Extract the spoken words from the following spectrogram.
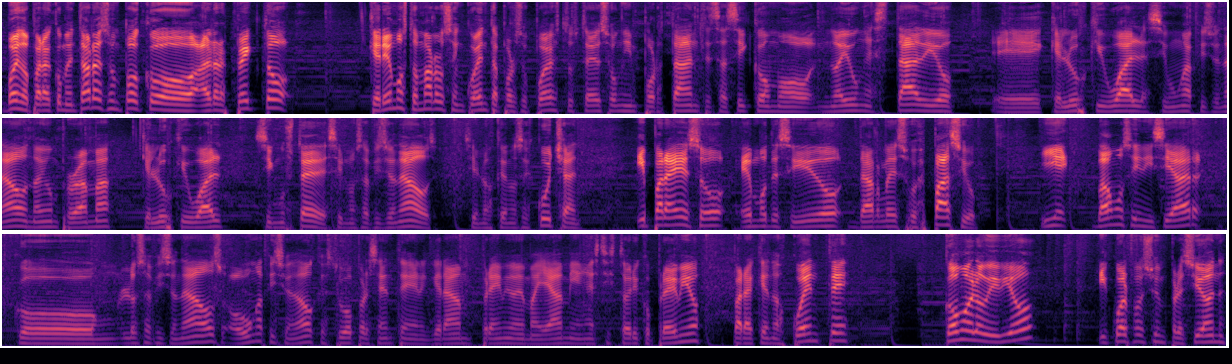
Bueno, para comentarles un poco al respecto, queremos tomarlos en cuenta, por supuesto, ustedes son importantes, así como no hay un estadio eh, que luzca igual sin un aficionado, no hay un programa que luzca igual sin ustedes, sin los aficionados, sin los que nos escuchan. Y para eso hemos decidido darle su espacio. Y vamos a iniciar con los aficionados o un aficionado que estuvo presente en el Gran Premio de Miami, en este histórico premio, para que nos cuente cómo lo vivió y cuál fue su impresión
